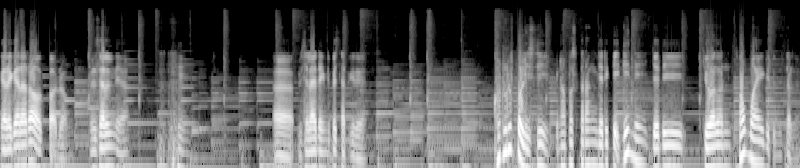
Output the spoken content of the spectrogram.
Gara-gara rokok dong. Misalnya uh, misalnya ada yang dipecat gitu ya. Kok dulu polisi? Kenapa sekarang jadi kayak gini? Jadi jualan somai gitu misalnya.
